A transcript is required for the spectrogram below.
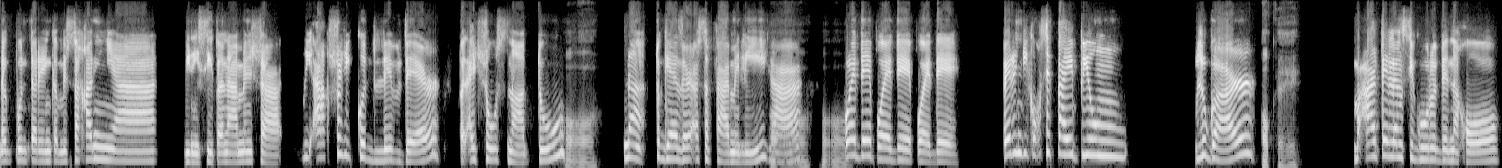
Nagpunta rin kami sa kanya. Binisita namin siya. We actually could live there, but I chose not to. Oo. Na together as a family, ha? Oo. Oo. Pwede, pwede, pwede. Pero hindi ko kasi type yung lugar. Okay. Maarte lang siguro din ako.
